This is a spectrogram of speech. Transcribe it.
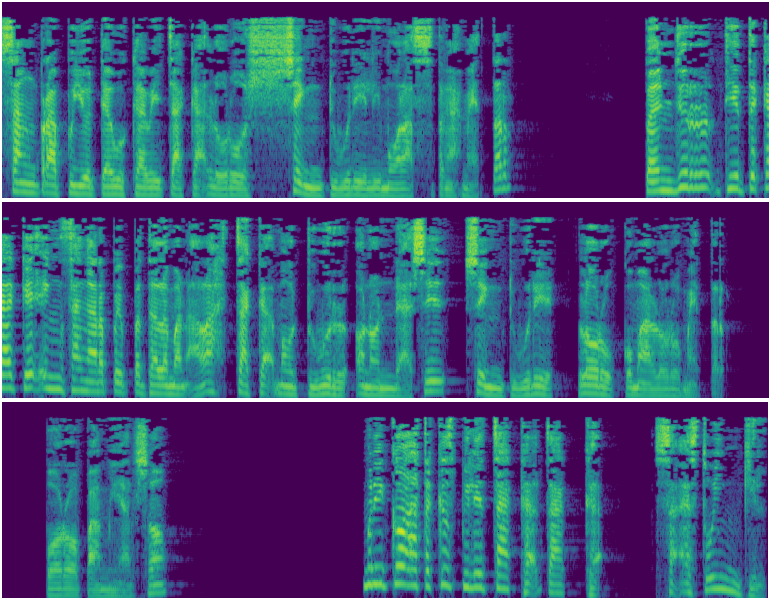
Sang Prabu yo dawuh gawe cagak loro sing dhuwure 15 setengah meter. Banjur didekake ing sangarepe pedalaman Allah cagak mau dhuwur ana ndase sing dhuwure 2,2 meter. Para pamirsa, menika ateges bilih cagak-cagak saestu inggil.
